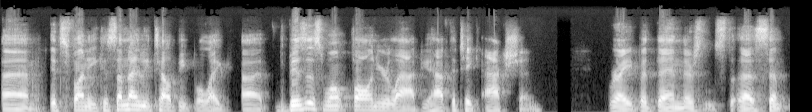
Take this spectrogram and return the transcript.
Um, it's funny because sometimes we tell people like uh, the business won't fall in your lap. You have to take action, right? But then there's uh, sim-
